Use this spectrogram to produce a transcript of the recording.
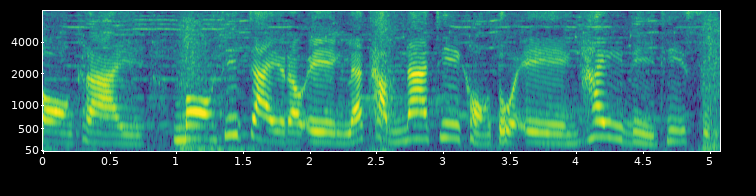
มองใคร มองที่ใจเราเองและทำหน้าที่ของตัวเองให้ดีที่สุด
